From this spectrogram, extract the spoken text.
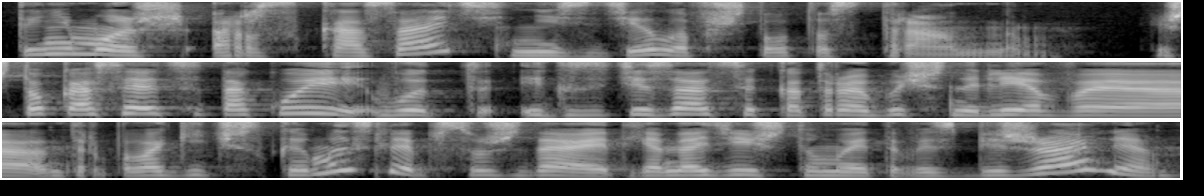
Ты не можешь рассказать, не сделав что-то странным. И что касается такой вот экзотизации, которую обычно левая антропологическая мысль обсуждает, я надеюсь, что мы этого избежали,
